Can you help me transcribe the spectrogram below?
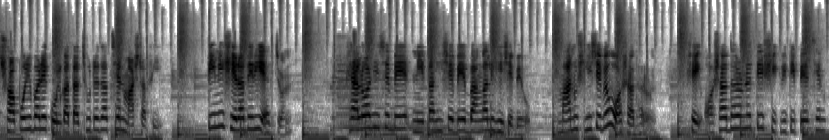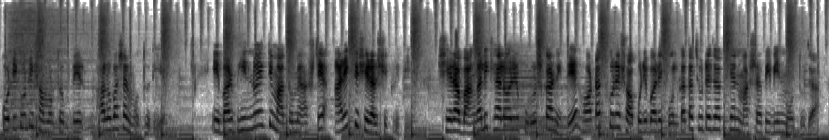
সপরিবারে কলকাতা ছুটে যাচ্ছেন মাশরাফি। তিনি সেরাদেরই একজন। খেলোয়াড় হিসেবে, নেতা হিসেবে, বাঙালি হিসেবেও। মানুষ হিসেবেও অসাধারণ। সেই অসাধারণত্বের স্বীকৃতি পেয়েছেন কোটি কোটি সমর্থকদের ভালোবাসার মধ্য দিয়ে। এবার ভিন্ন একটি মাধ্যমে আসছে আরেকটি সেরার স্বীকৃতি। সেরা বাঙালি খেলোয়াড়ের পুরস্কার নিতে হঠাৎ করে সপরিবারে কলকাতা ছুটে যাচ্ছেন মাশরাফি বিন মর্তুজা।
